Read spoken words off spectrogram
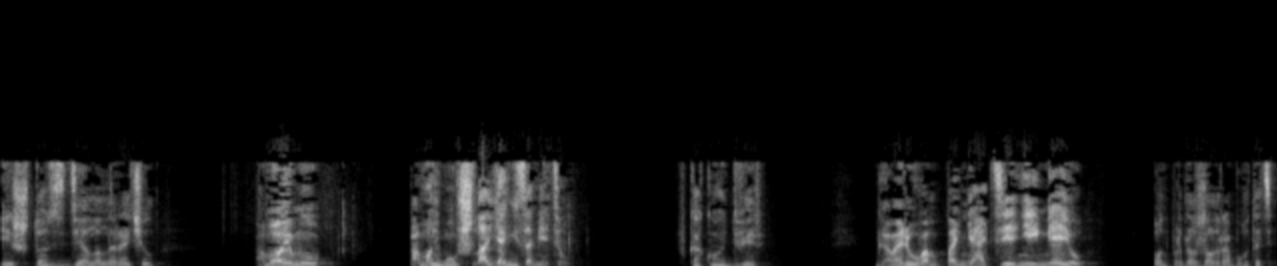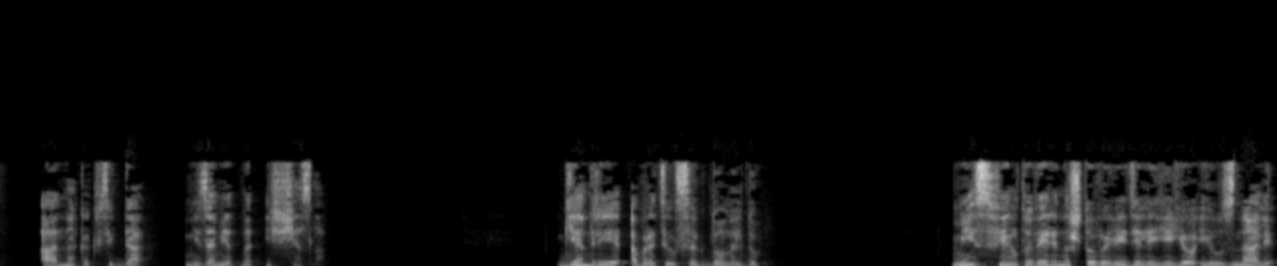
И что сделала Рэчел? По-моему, по-моему, ушла, я не заметил. В какую дверь? «Говорю вам, понятия не имею!» Он продолжал работать, а она, как всегда, незаметно исчезла. Генри обратился к Дональду. «Мисс Филд уверена, что вы видели ее и узнали.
